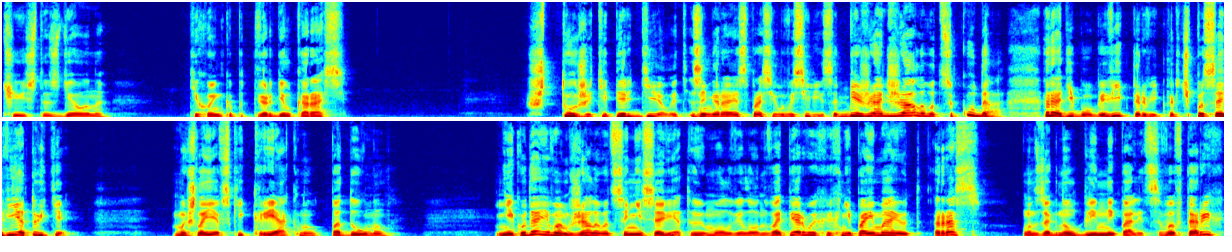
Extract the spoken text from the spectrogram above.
«Чисто сделано», — тихонько подтвердил Карась. «Что же теперь делать?» – замирая спросил Василиса. «Бежать жаловаться? Куда? Ради бога, Виктор Викторович, посоветуйте!» Мышлоевский крякнул, подумал. «Никуда я вам жаловаться не советую», – молвил он. «Во-первых, их не поймают. Раз». Он загнул длинный палец. «Во-вторых...»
